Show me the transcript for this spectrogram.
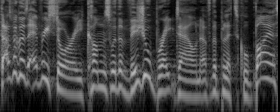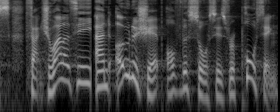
That's because every story comes with a visual breakdown of the political bias, factuality, and ownership of the source's reporting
